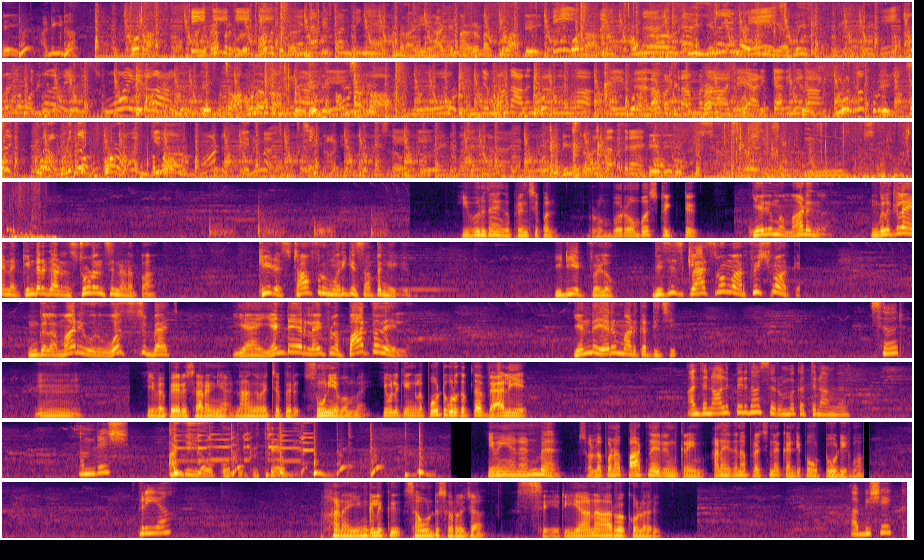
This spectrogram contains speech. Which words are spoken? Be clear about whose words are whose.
Speaker 1: டேய் அடிங்கடா. போடுறா
Speaker 2: டேய்
Speaker 1: பேப்பர் கொடு பால் கொடு.
Speaker 2: என்ன அப்படி பண்றீங்க?
Speaker 1: அந்தடா ஏய் ராக்கெட் நான் வேறடா குடுறா டேய்
Speaker 2: அடி,
Speaker 1: அம்மா
Speaker 2: மேல இருந்து
Speaker 1: டேய்
Speaker 2: டேய்.
Speaker 1: தலையில வலிக்குதா,
Speaker 2: டேய்,
Speaker 1: டேய். மச்சான் டேய் டேய்,
Speaker 2: கொஞ்சமாவது அடங்குறானுங்களா டேய் மேல பண்றாமடா டேய் அடிக்காதீங்கடா
Speaker 1: டேய்,
Speaker 2: மாடு எருமை
Speaker 1: நான் பேசுறா
Speaker 2: சரிங்கடா, ஐயோ, கத்துறேன்
Speaker 1: டேய் டேய் சார் சார்
Speaker 3: இவர் தான் எங்கள் பிரின்சிபல் ரொம்ப ரொம்ப ஸ்ட்ரிக்ட்டு
Speaker 4: எருமை மாடுங்களா? உங்களுக்கெல்லாம் என்ன கிண்டர் கார்டன் ஸ்டூடெண்ட்ஸ் நினைப்பா? கீழே ஸ்டாஃப் ரூம் வரைக்கும் சத்தம் கேட்குது idiot fellow this is classroom or fish market உங்களை மாதிரி ஒரு ஒர்ஸ்ட் பேட்ச் என் என்டையர் லைஃப்ல பார்த்ததே இல்லை. எந்த எருமாடு கத்திச்சு?
Speaker 5: சார்
Speaker 4: ம்.
Speaker 3: இவ பேர் சரண்யா. நாங்கள் வச்ச பேர் சூனிய பொம்மை. இவளுக்கு எங்களை போட்டு கொடுக்கறத வேலையே.
Speaker 5: அந்த நாலு பேர் தான் சார் ரொம்ப கத்துனாங்க. அம்ரேஷ்.
Speaker 6: ஐயோ
Speaker 3: இவன் என் நண்பன். சொல்லப்போனால் பார்ட்னர் இன் கிரைம் ஆனால் எதனா பிரச்சனை கண்டிப்பாக விட்டு ஓடிடுவான்
Speaker 5: பிரியா?
Speaker 3: ஆனால் எங்களுக்கு சவுண்டு சரோஜா. சரியான ஆர்வக்கோளாறு
Speaker 5: அபிஷேக்?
